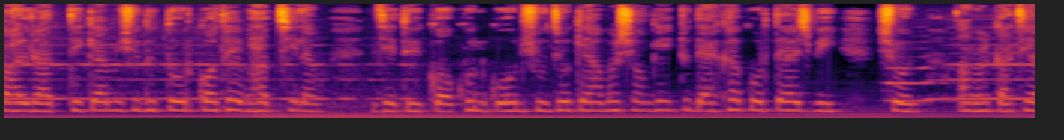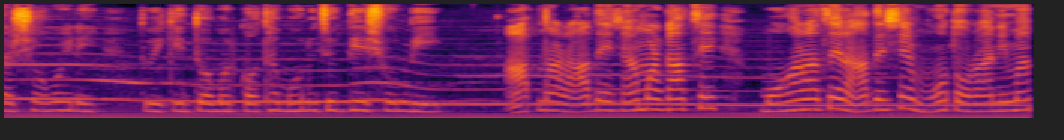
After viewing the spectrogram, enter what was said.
কাল রাত থেকে আমি শুধু তোর কথাই ভাবছিলাম যে তুই কখন কোন সুযোগে আমার সঙ্গে একটু দেখা করতে আসবি। শোন আমার কাছে আর সময় নেই। তুই কিন্তু আমার কথা মনোযোগ দিয়ে শুনবি। আপনার আদেশ আমার কাছে মহারাজের আদেশের মতো রানীমা।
